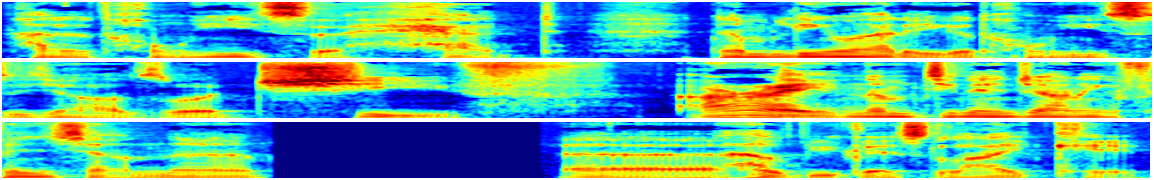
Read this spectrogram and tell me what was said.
它的同义词 head。那么另外的一个同义词叫做 chief。All right，那么今天这样的一个分享呢，呃，hope you guys like it。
